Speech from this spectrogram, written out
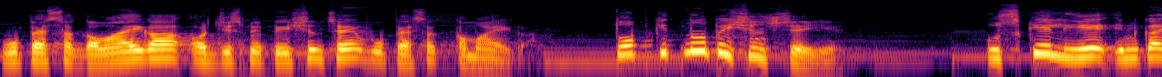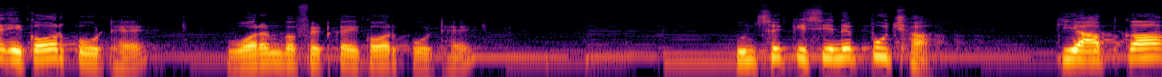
वो पैसा गंवाएगा और जिसमें पेशेंस है, वो पैसा कमाएगा। तो अब कितना पेशेंस चाहिए? उसके लिए इनका एक और कोट है वॉरेन बफेट का एक और कोट है। उनसे किसी ने पूछा कि आपका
